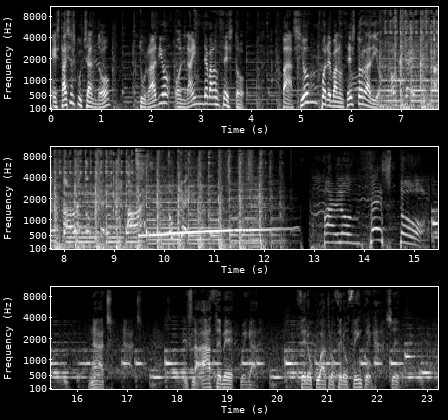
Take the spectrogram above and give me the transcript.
Estás escuchando tu radio online de baloncesto. Pasión por el baloncesto radio. Baloncesto. Nach. Es la ACB. Juega. 0405. Sí.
